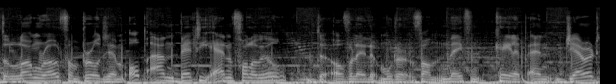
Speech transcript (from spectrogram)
The Long Road van Pearl Jam op aan Betty Ann Followill, de overleden moeder van Nathan, Caleb en Jared.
